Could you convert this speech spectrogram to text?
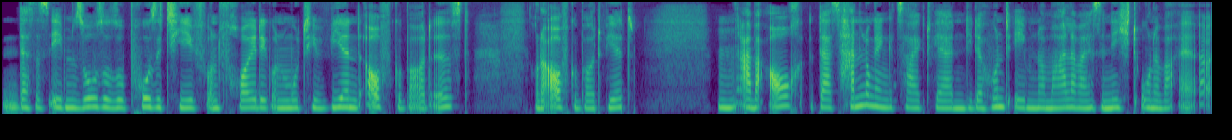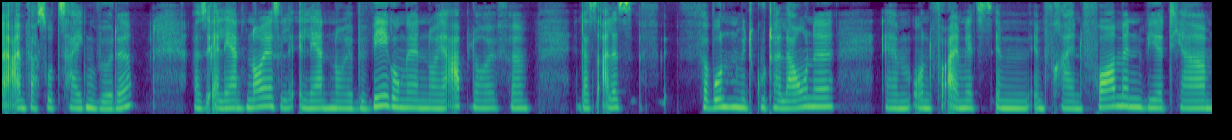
dass es eben so, so, so positiv und freudig und motivierend aufgebaut ist oder aufgebaut wird. Mm, aber auch, dass Handlungen gezeigt werden, die der Hund eben normalerweise nicht ohne äh, einfach so zeigen würde. Also er lernt Neues, er lernt neue Bewegungen, neue Abläufe. Das alles verbunden mit guter Laune. Ähm, und vor allem jetzt im, im freien Formen wird ja,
